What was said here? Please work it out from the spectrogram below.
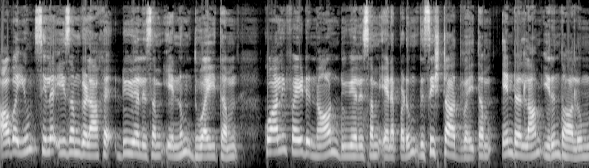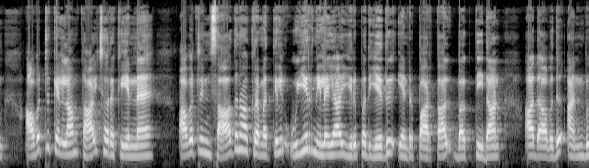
அவையும் சில இசம்களாக டியூயலிசம் என்னும் துவைத்தம் குவாலிஃபைடு நான் டியூயலிசம் எனப்படும் விசிஷ்டாத்வைத்தம் என்றெல்லாம் இருந்தாலும் அவற்றுக்கெல்லாம் தாய் சரக்கு என்ன? அவற்றின் சாதனா கிரமத்தில் உயிர் நிலையாய் இருப்பது எது என்று பார்த்தால் பக்திதான். அதாவது அன்பு.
